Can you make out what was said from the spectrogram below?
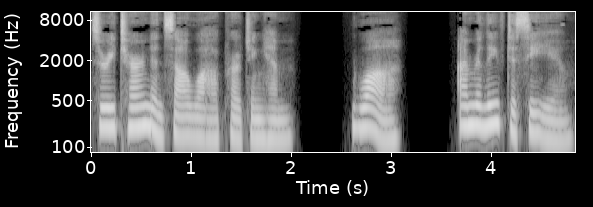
Zuri turned and saw Wa approaching him. Wah. I'm relieved to see you.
